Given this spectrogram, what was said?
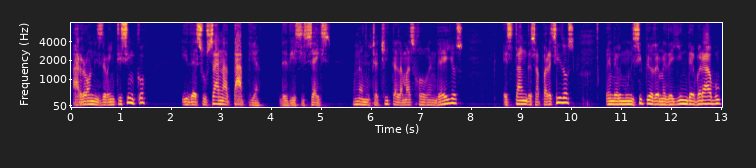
Arronis de 25 y de Susana Tapia de 16, una muchachita la más joven de ellos, están desaparecidos. En el municipio de Medellín de Bravo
